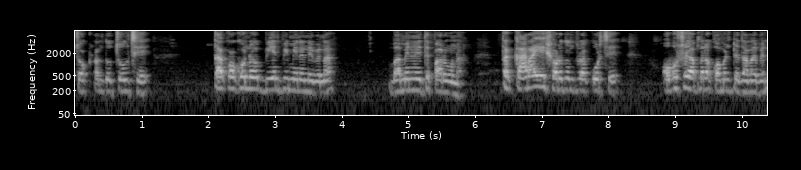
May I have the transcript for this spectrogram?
চক্রান্ত চলছে, তা কখনো বিএনপি মেনে নেবে না বা মেনে নিতে পারব না। তা কারাই এই ষড়যন্ত্রটা করছে? অবশ্যই আপনারা কমেন্টে জানাবেন।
